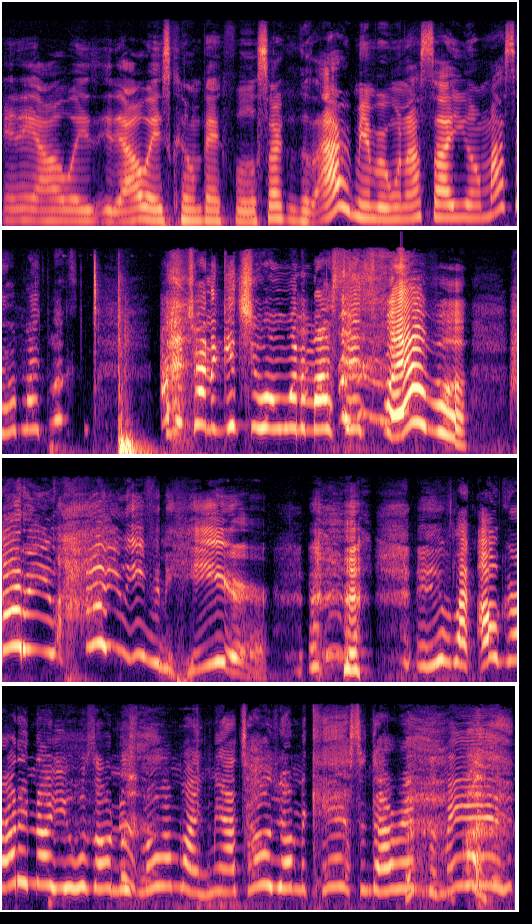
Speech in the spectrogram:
And they always it always come back full circle because I remember when I saw you on my set, I'm like, look, I've been trying to get you on one of my sets forever. How do you how you even here? and he was like, Oh girl, I didn't know you was on this movie. I'm like, man, I told you I'm the casting director, man.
